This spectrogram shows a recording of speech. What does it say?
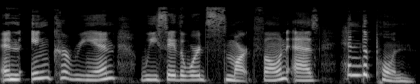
And in Korean, we say the word smartphone as 핸드폰.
